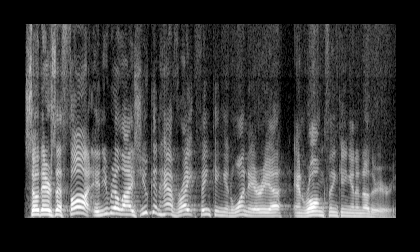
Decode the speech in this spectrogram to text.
So there's a thought, and you realize you can have right thinking in one area and wrong thinking in another area.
